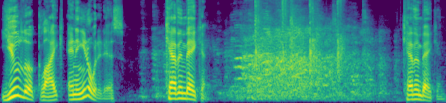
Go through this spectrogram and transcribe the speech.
you look like, and then you know what it is Kevin Bacon. Kevin Bacon.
